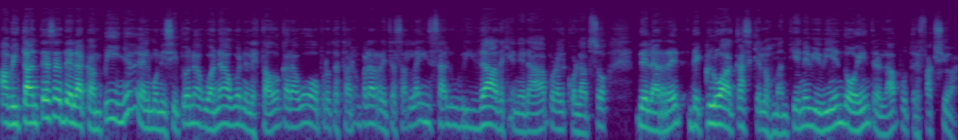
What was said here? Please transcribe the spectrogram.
Habitantes de La Campiña, en el municipio de Naguanagua, en el estado Carabobo, protestaron para rechazar la insalubridad generada por el colapso de la red de cloacas que los mantiene viviendo entre la putrefacción.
